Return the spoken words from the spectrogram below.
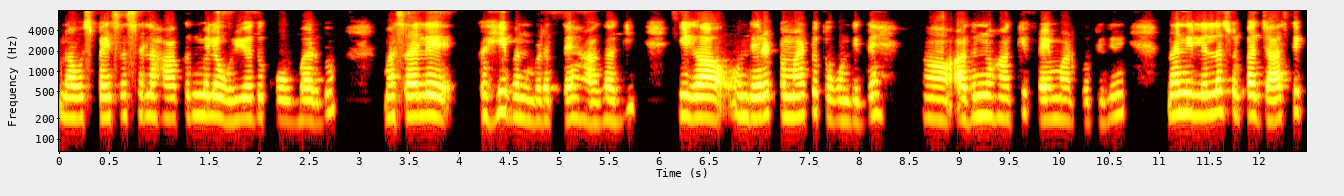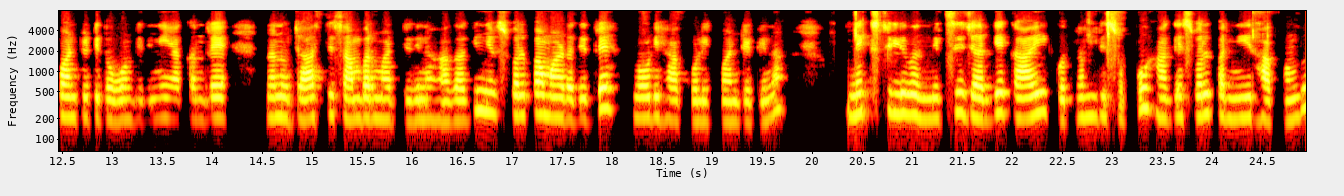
ನಾವು ಸ್ಪೈಸಸ್ ಎಲ್ಲ ಹಾಕಿದ್ಮೇಲೆ ಉರಿಯೋದಕ್ ಹೋಗ್ಬಾರ್ದು. ಮಸಾಲೆ ಕಹಿ ಬಂದ್ಬಿಡುತ್ತೆ ಹಾಗಾಗಿ ಈಗ ಒಂದೆರಡು ಟೊಮ್ಯಾಟೊ ತಗೊಂಡಿದ್ದೆ. ಅದನ್ನು ಹಾಕಿ ಫ್ರೈ ಮಾಡ್ಕೊತಿದೀನಿ. ನಾನು ಇಲ್ಲೆಲ್ಲ ಸ್ವಲ್ಪ ಜಾಸ್ತಿ ಕ್ವಾಂಟಿಟಿ ತಗೊಂಡಿದೀನಿ. ಯಾಕಂದ್ರೆ ನಾನು ಜಾಸ್ತಿ ಸಾಂಬಾರ್ ಮಾಡ್ತಿದೀನಿ. ಹಾಗಾಗಿ ನೀವು ಸ್ವಲ್ಪ ಮಾಡೋದಿದ್ರೆ ನೋಡಿ ಹಾಕೊಳ್ಳಿ ಕ್ವಾಂಟಿಟಿನ ನೆಕ್ಸ್ಟ್ ಇಲ್ಲಿ ಒಂದ್ ಮಿಕ್ಸಿ ಜಾರ್ಗೆ ಕಾಯಿ, ಕೊತ್ತಂಬರಿ ಸೊಪ್ಪು, ಹಾಗೆ ಸ್ವಲ್ಪ ನೀರ್ ಹಾಕೊಂಡು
